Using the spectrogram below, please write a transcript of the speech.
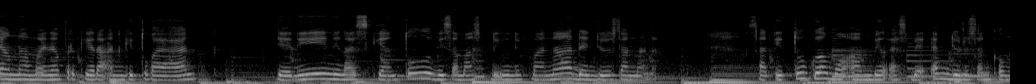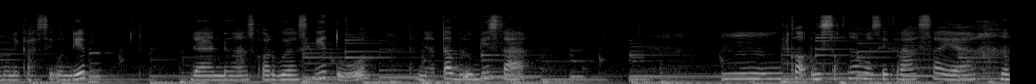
yang namanya perkiraan gitu kan jadi nilai sekian tuh bisa masuk di univ mana dan jurusan mana. Saat itu gue mau ambil SBM jurusan komunikasi undip. Dan dengan skor gue yang segitu ternyata belum bisa. Hmm, kok nyeseknya masih kerasa ya?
